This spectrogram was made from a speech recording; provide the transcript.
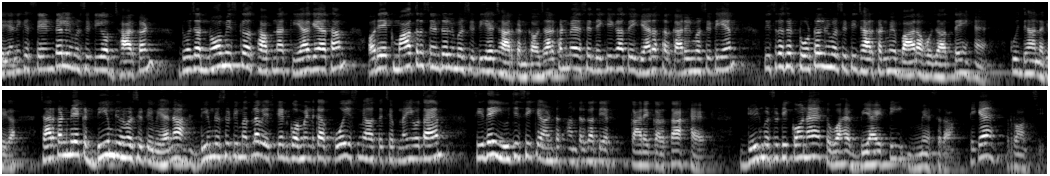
यानी कि सेंट्रल यूनिवर्सिटी ऑफ़ झारखंड 2009 में इसका स्थापना किया गया था और एकमात्र सेंट्रल यूनिवर्सिटी है झारखंड का। झारखंड में ऐसे देखिएगा तो ग्यारह सरकारी यूनिवर्सिटी है तो इस तरह से टोटल यूनिवर्सिटी झारखंड में बारह हो जाते हैं। कुछ ध्यान रखेगा झारखंड में एक डीम्ड यूनिवर्सिटी भी है ना। डीम्ड यूनिवर्सिटी मतलब स्टेट गवर्नमेंट का कोई इसमें हस्तक्षेप नहीं होता है, सीधे यूजीसी के अंतर्गत यह कार्य करता है। डी यूनिवर्सिटी कौन है? तो वह है बी मेसरा। ठीक है रांची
